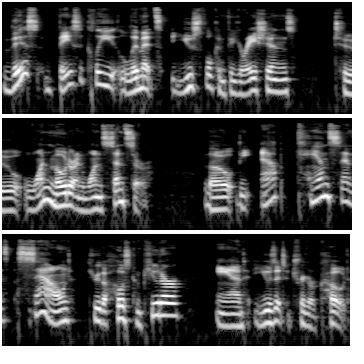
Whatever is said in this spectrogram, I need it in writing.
This basically limits useful configurations to one motor and one sensor, though the app can sense sound through the host computer and use it to trigger code.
